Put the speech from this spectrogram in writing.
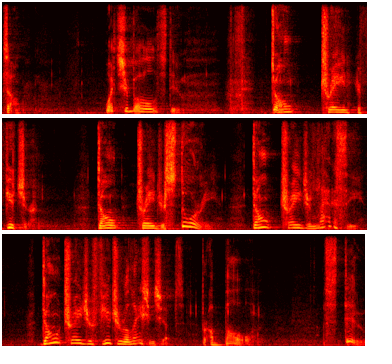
So, what's your bowl stew? Don't trade your future. Don't trade your story. Don't trade your legacy. Don't trade your future relationships for a bowl of stew.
